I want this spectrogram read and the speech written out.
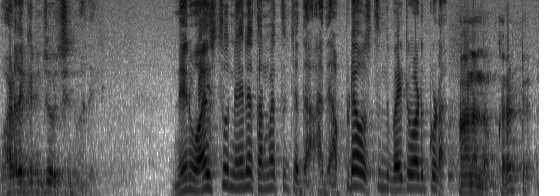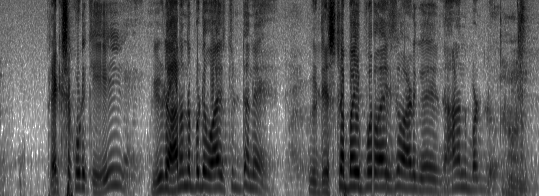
వాళ్ళ దగ్గర నుంచి వచ్చింది అది నేను వాయిస్తూ నేనే తన్మయత్వం చేద్దా అది అప్పుడే వస్తుంది బయట వాడికి కూడా. ఆనందం కరెక్ట్ ప్రేక్షకుడికి వీడు ఆనందపడి వాయిస్తుంటేనే వీడు డిస్టర్బ్ అయిపోయి వాయిస్తే వాడికి ఆనందపడ్డు. అవును.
